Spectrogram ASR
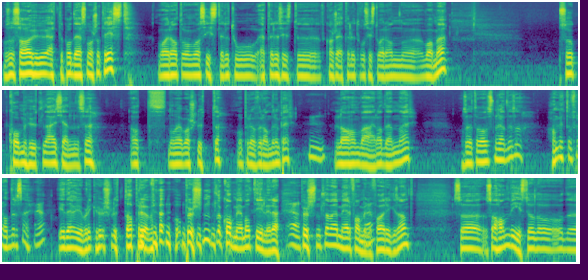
Og så sa hun etterpå det som var så trist, var at det var siste eller to, et eller siste, kanskje ett eller to siste år han øh, var med, så kom hun til en erkjennelse at nå må jeg bare slutte å prøve å forandre en Per. Mm. La han være den der. Og så vet du hva som skjedde? så? Han begynte å forandre seg. Ja. I det øyeblikket hun slutta å prøve å pushe den til å komme hjem igjen tidligere. Ja. Pushe den til å være mer familiefar. ikke sant? Så, så han viste jo og det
